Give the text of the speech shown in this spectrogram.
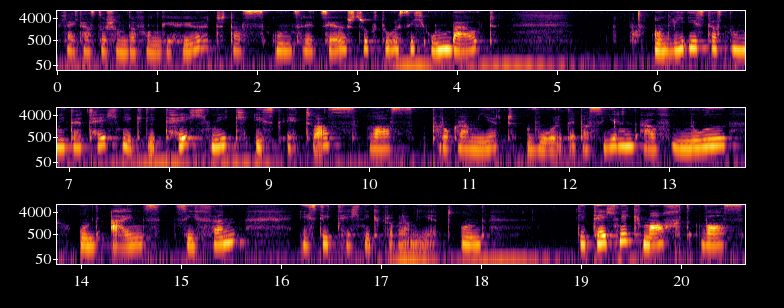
Vielleicht hast du schon davon gehört, dass unsere Zellstruktur sich umbaut. Und wie ist das nun mit der Technik? Die Technik ist etwas, was programmiert wurde. Basierend auf 0 und 1 Ziffern ist die Technik programmiert. Und die Technik macht, was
